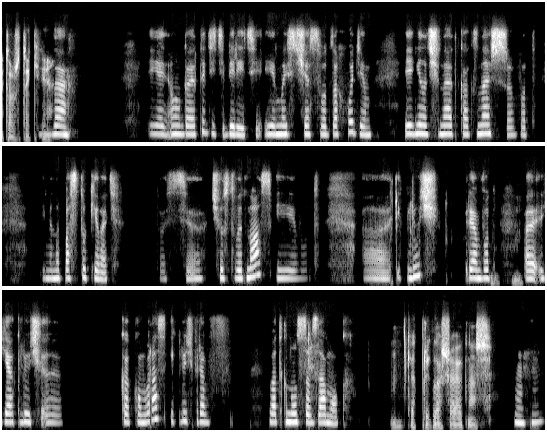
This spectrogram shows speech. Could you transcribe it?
а, тоже такие. Да. И он говорит, идите, берите. И мы сейчас вот заходим, и они начинают, как, знаешь, вот именно постукивать. То есть э, чувствуют нас, и вот э, и ключ, прям вот э, я ключ э, каком раз, и ключ прям воткнулся в замок. Как приглашают нас. Угу.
